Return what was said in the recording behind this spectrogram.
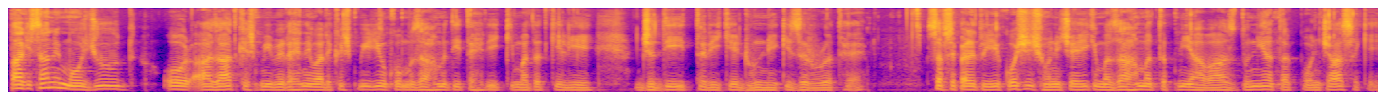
پاکستان میں موجود اور آزاد کشمیر میں رہنے والے کشمیریوں کو مزاحمتی تحریک کی مدد کے لیے جدید طریقے ڈھونڈنے کی ضرورت ہے۔ سب سے پہلے تو یہ کوشش ہونی چاہیے کہ مزاحمت اپنی آواز دنیا تک پہنچا سکے۔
